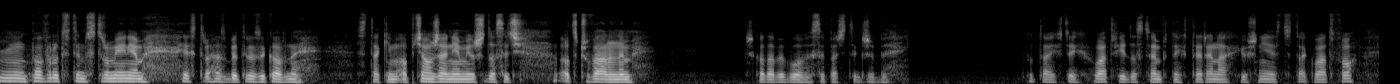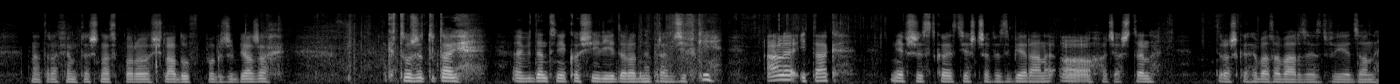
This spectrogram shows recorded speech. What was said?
mm, powrót tym strumieniem jest trochę zbyt ryzykowny. Z takim obciążeniem już dosyć odczuwalnym. Szkoda by było wysypać te grzyby. Tutaj w tych łatwiej dostępnych terenach już nie jest tak łatwo. Natrafiam też na sporo śladów po grzybiarzach, którzy tutaj ewidentnie kosili dorodne prawdziwki, ale i tak nie wszystko jest jeszcze wyzbierane. O, chociaż ten troszkę chyba za bardzo jest wyjedzony.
